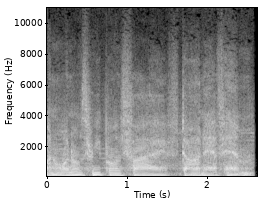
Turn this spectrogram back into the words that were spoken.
on 103.5 Dawn FM.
